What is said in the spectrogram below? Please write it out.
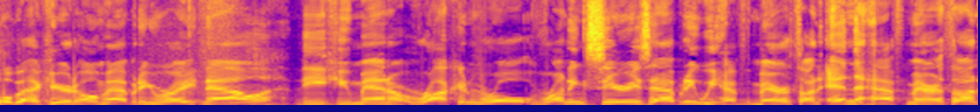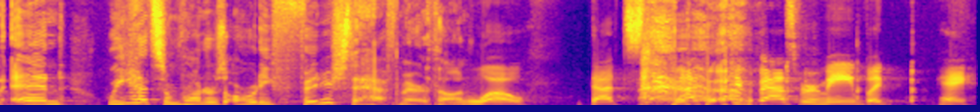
Well, back here at home happening right now, the Humana Rock and Roll Running Series happening. We have the marathon and the half marathon, and we had some runners already finish the half marathon. Whoa, that's that's too fast for me, but hey.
